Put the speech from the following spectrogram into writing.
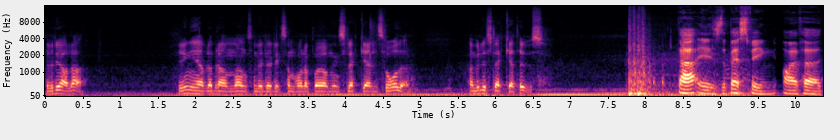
Det vill ju alla. Det är ingen jävla brandman som vill liksom hålla på och övningssläcka eldsvådor. Han vill ju släcka ett hus. That is the best thing I have heard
